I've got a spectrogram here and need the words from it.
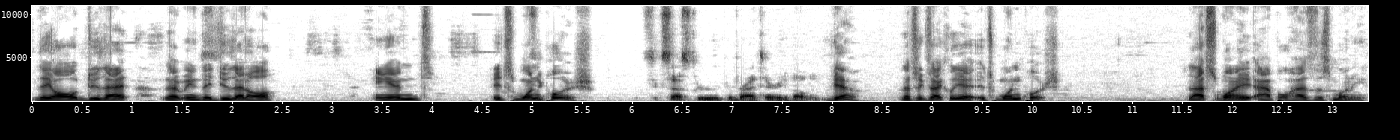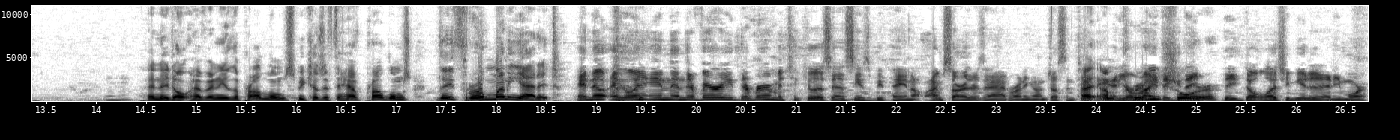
They all do that. I mean, they do that all, and it's one push. Success through proprietary development. Yeah, that's exactly it. It's one push. That's why Apple has this money. And they don't have any of the problems because if they have problems, they throw money at it. And no, and, and and they're very they're very meticulous, and it seems to be paying off. I'm sorry, there's an ad running on Justin TV, I- I'm and you're right. They, sure- they, they don't let you mute it anymore.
